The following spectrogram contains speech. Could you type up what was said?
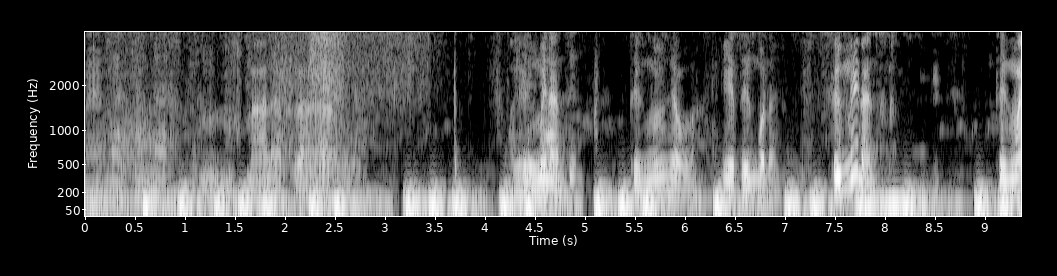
มามามามามาแล้วครับ ถึงไหมนั่น ถึงไหมไม่ใช่เหรอเอะถึงหมดอะ ถึงไหมนั่น ถึงไหม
